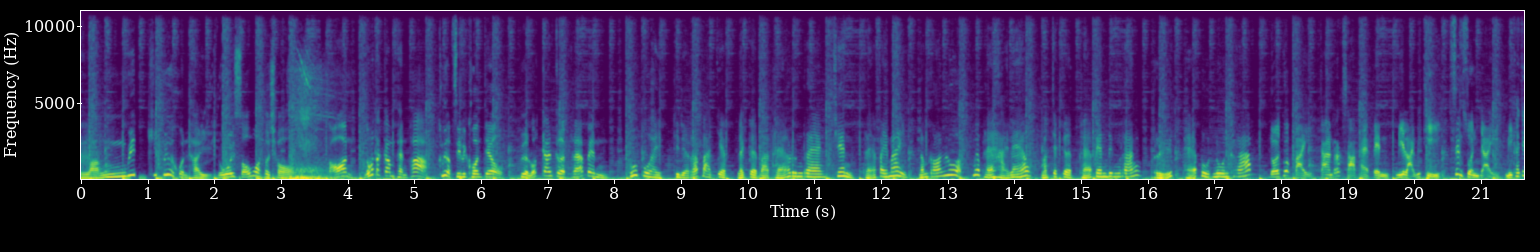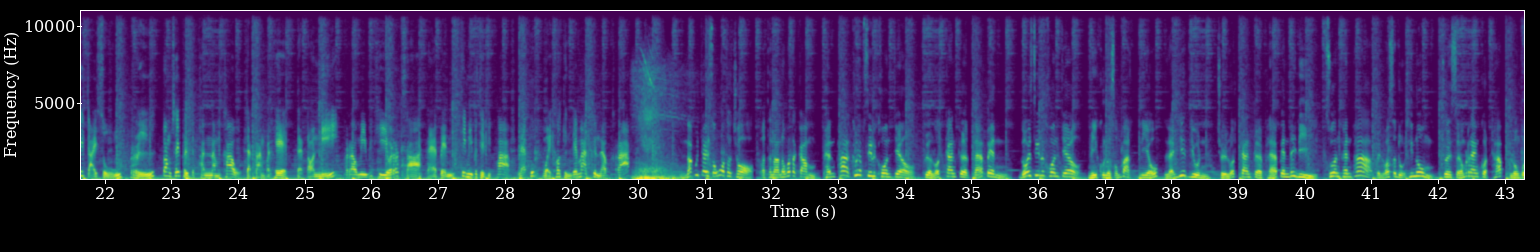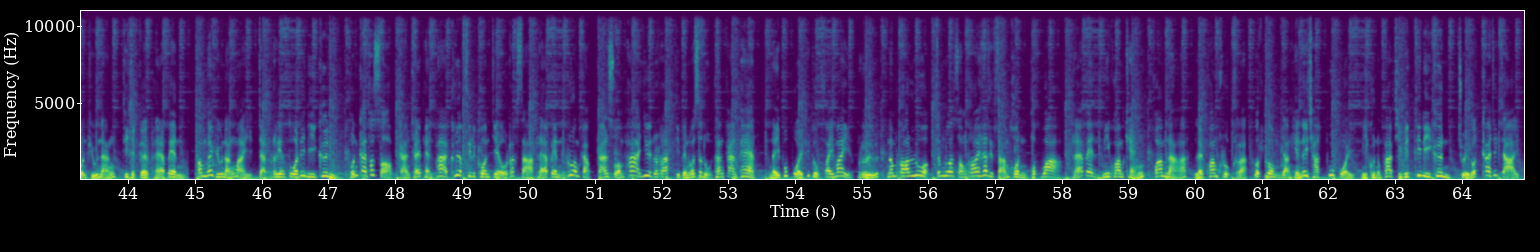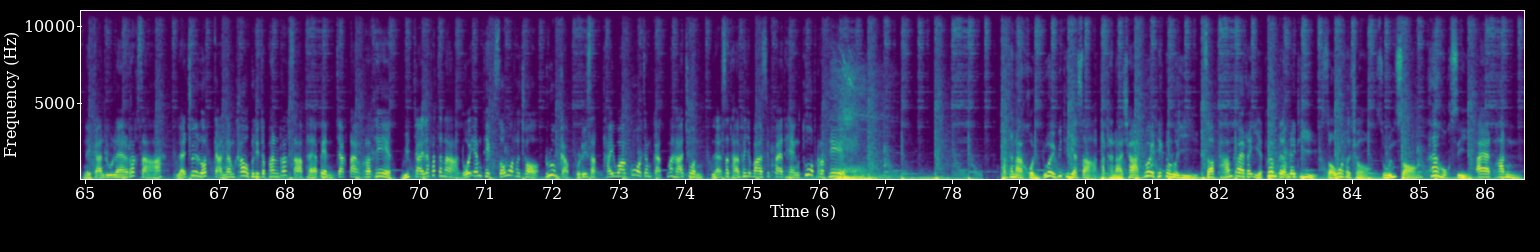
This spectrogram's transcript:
พลังวิทย์ คิดเพื่อคนไทย โดย สวทช ตอน นวัตกรรมแผ่นผ้า เคลือบซิลิโคนเจล เพื่อลดการเกิดแผลเป็น ผู้ป่วยที่ได้รับบาดเจ็บ และเกิดบาดแผลรุนแรง เช่น แผลไฟไหม้ น้ำร้อนลวก เมื่อแผลหายแล้ว มักจะเกิดแผลเป็นดึงรั้ง หรือแผลปูดนูนครับ โดยทั่วไปการรักษาแผลเป็นมีหลายวิธี ซึ่งส่วนใหญ่มีค่าใช้จ่ายสูง หรือต้องใช้ผลิตภัณฑ์นำเข้าจากต่างประเทศ แต่ตอนนี้เรามีวิธีรักษาแผลเป็นที่มีประสิทธิภาพ และผู้ป่วยเข้าถึงได้มากขึ้นแล้วครับ นักวิจัย สวทช พัฒนานวัตกรรม แผ่นผ้าเคลือบซิลิโคนเจล เพื่อลดการเกิดแผลเป็น โดยซิลิโคนเจล มีคุณสมบัติเหนียว และยืดหยุ่น ช่วยลดการเกิดแผลเป็นได้ดี ส่วนแผ่นผ้าเป็นวัสดุที่นุ่ม ช่วยเสริมแรงกดทับลงบนผิวหนังที่จะเกิดแผลเป็นทำให้ผิวหนังใหม่จัดเรียงตัวได้ดีขึ้น ผลการทดสอบการใช้แผ่นผ้าเคลือบซิลิโคนเจลรักษาแผลเป็นร่วมกับการสวมผ้ายืดรัดที่เป็นวัสดุทางการแพทย์ ในผู้ป่วยที่ถูกไฟไหม้หรือน้ำร้อนลวกจำนวน 253 คน พบว่าแผลเป็นมีความแข็ง ความหนา และความขรุขระลดลงอย่างเห็นได้ชัดผู้ป่วยมีคุณภาพชีวิตที่ดีขึ้น ช่วยลดค่าใช้จ่ายในการดูแลรักษา และช่วยลดการนำเข้าผลิตภัณฑ์รักษาแผลเป็นจากต่างประเทศ วิจัยและพัฒนาโดย m t e c สวทช ร่วมกับบริษัทไทยวาโก้จำกัดมหาชน และสถานพยาบาล 18 แห่งทั่วประเทศพัฒนาคนด้วยวิทยาศาสตร์ พัฒนาชาติด้วยเทคโนโลยี สอบถามรายละเอียดเพิ่มเติมได้ที่ สวทช 02 564 8000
